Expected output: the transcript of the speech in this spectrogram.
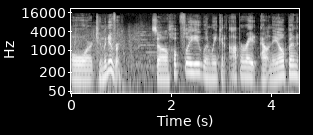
or to maneuver. So hopefully when we can operate out in the open,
